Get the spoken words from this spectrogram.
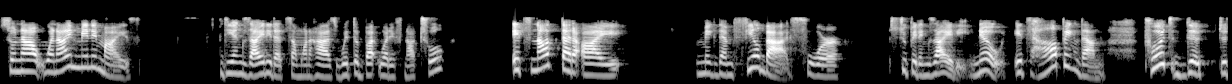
So now when I minimize the anxiety that someone has with the but what if not tool, it's not that I make them feel bad for stupid anxiety. No, it's helping them put the, the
